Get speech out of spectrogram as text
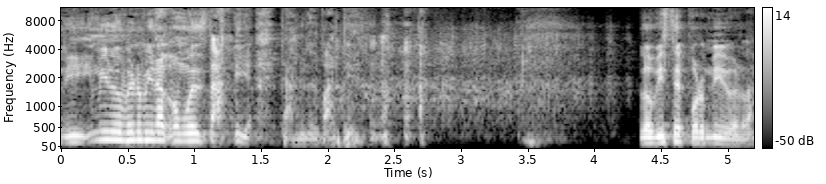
Mira, mira, mira cómo está. Está el partido. Lo viste por mí, ¿verdad?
